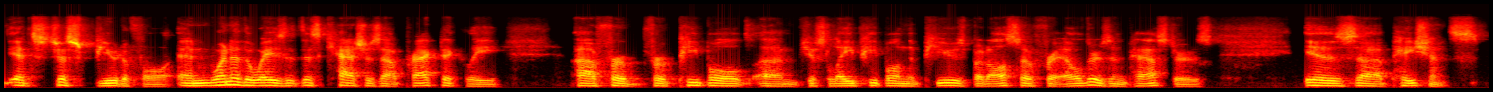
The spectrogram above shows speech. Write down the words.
it's just beautiful. And one of the ways that this cashes out practically uh, for for people, um, just lay people in the pews, but also for elders and pastors, is uh, patience.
